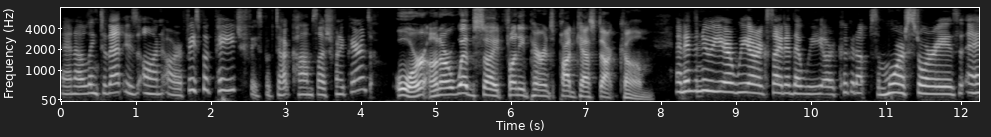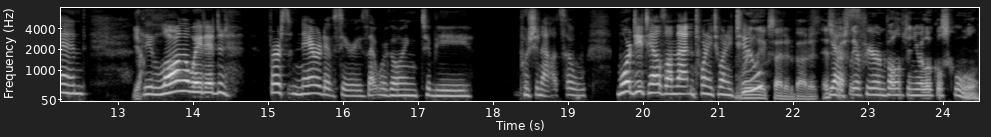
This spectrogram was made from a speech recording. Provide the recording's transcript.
And a link to that is on our Facebook page, facebook.com slash funny parents. Or on our website, funnyparentspodcast.com. And in the new year, we are excited that we are cooking up some more stories and Yeah. the long awaited first narrative series that we're going to be pushing out. So more details on that in 2022. Really excited about it, especially Yes. if you're involved in your local school.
